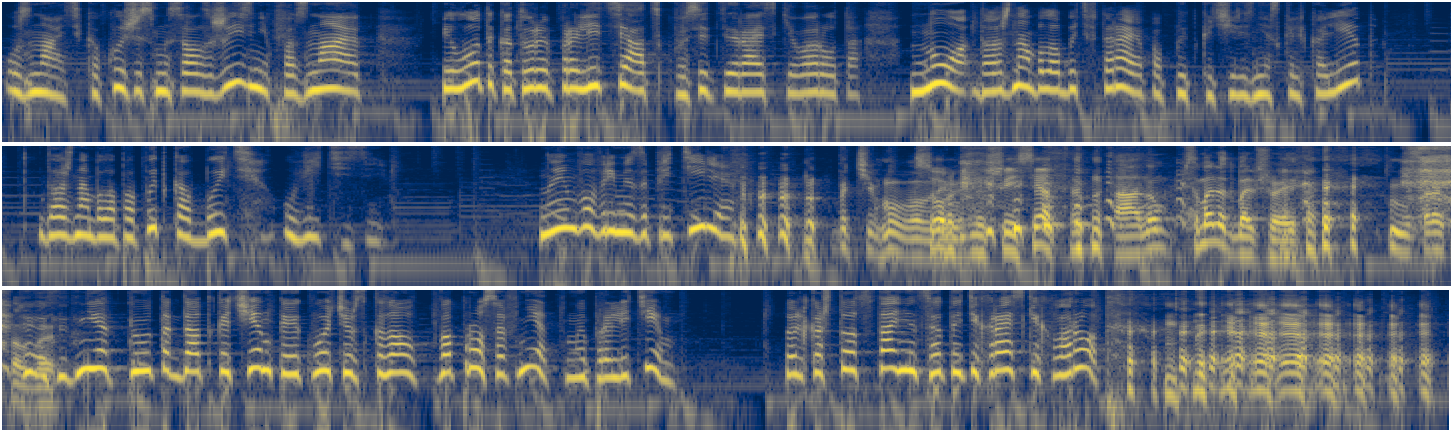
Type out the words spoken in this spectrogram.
узнать, какой же смысл жизни познают пилоты, которые пролетят сквозь эти райские ворота. Но должна была быть вторая попытка через несколько лет. Должна была попытка быть у Витязей. Но им вовремя запретили. Почему вовремя? 40 на 60. А, ну, самолет большой. Не прошел бы. Нет, ну тогда Ткаченко и Квочер сказал, вопросов нет, мы пролетим. Только что отстанется от этих райских ворот.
